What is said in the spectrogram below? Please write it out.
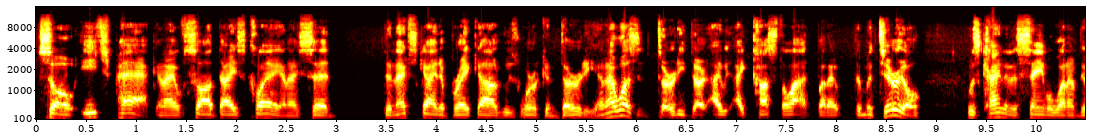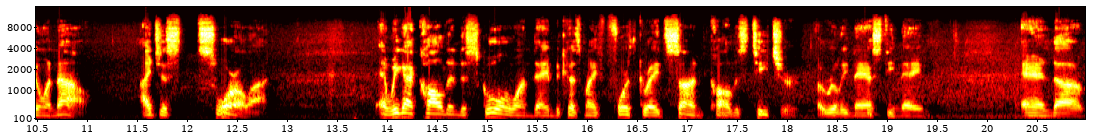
So each pack, and I saw Dice Clay, and I said, the next guy to break out who's working dirty. And I wasn't dirty, dirty. I, I cussed a lot, but I, the material was kind of the same of what I'm doing now. I just swore a lot. And we got called into school one day because my fourth grade son called his teacher a really nasty name. And um,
